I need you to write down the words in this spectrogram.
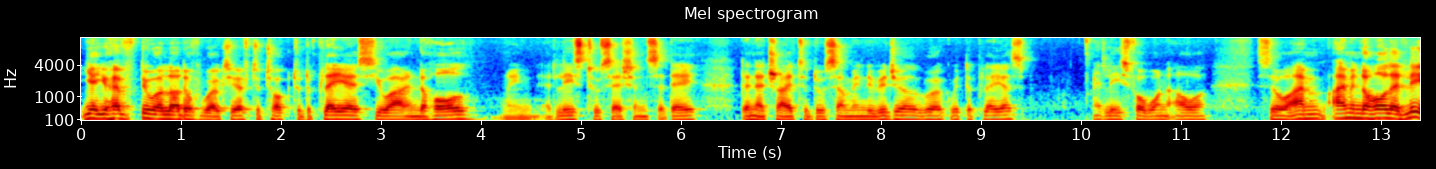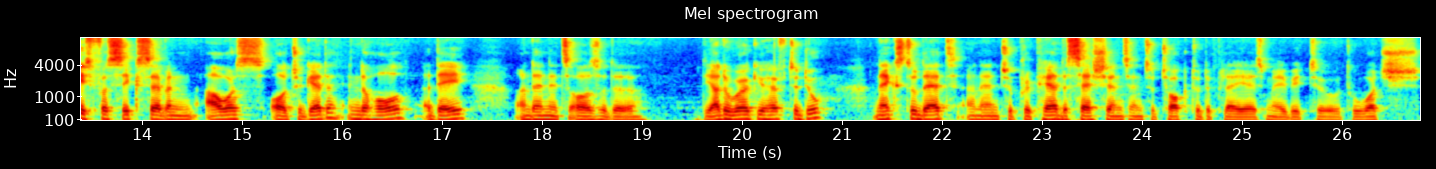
yeah you have to do a lot of work. You have to talk to the players. You are in the hall. I mean, at least two sessions a day. Then I try to do some individual work with the players, at least for one hour. So I'm I'm in the hall at least for six seven hours altogether in the hall a day. And then it's also the the other work you have to do next to that. And then to prepare the sessions and to talk to the players maybe to to watch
